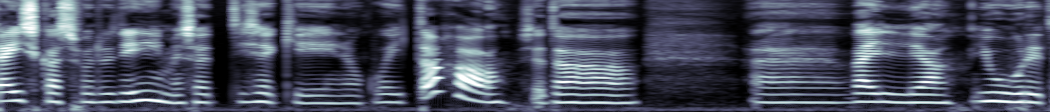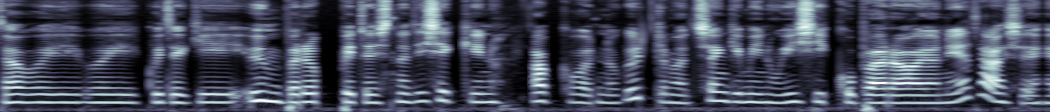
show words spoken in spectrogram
täiskasvanud inimesed isegi nagu ei taha seda äh, välja juurida või, või kuidagi ümber õppida, siis nad isegi noh, hakkavad nagu ütlema, et see ongi minu isikupära ja nii edasi.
